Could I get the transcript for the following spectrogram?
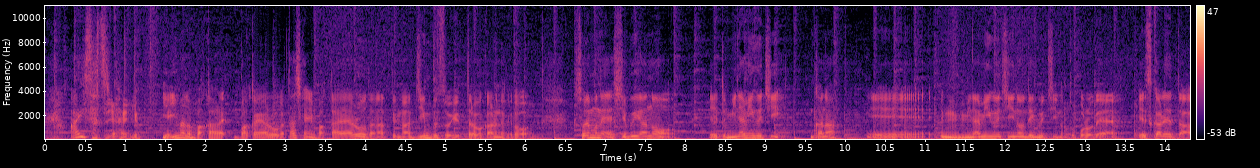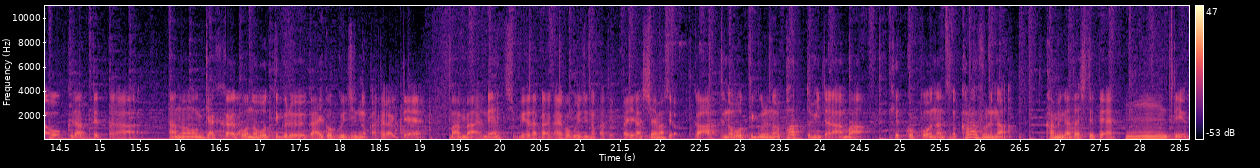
挨拶じゃないよ。いや今のバカバカ野郎が確かにバカ野郎だなっていうのは人物を言ったら分かるんだけどそれもね渋谷の、えー、と南口かな、えーうん、南口の出口のところでエスカレーターを下ってったらあの逆からこう登ってくる外国人の方がいてまあまあね渋谷だから外国人の方いっぱいいらっしゃいますよ。ガーって登ってくるのをパッと見たらまあ結構こうなんつうのカラフルな髪型しててうーんっていう。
